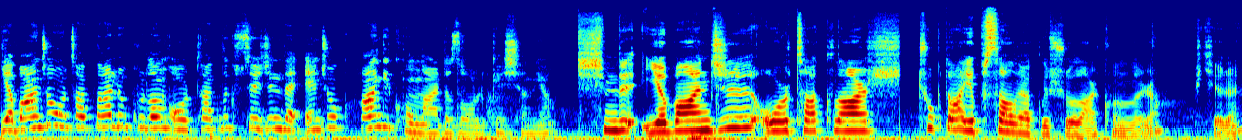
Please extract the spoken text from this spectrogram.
Yabancı ortaklarla kurulan ortaklık sürecinde en çok hangi konularda zorluk yaşanıyor? Şimdi yabancı ortaklar çok daha yapısal yaklaşıyorlar konulara bir kere.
